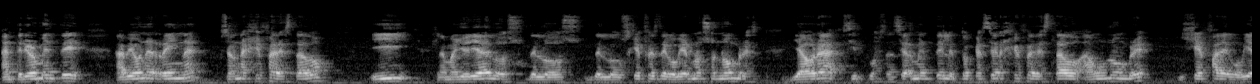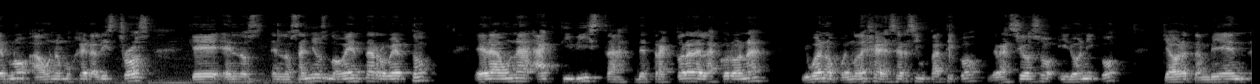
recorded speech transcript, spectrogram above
Anteriormente había una reina, o sea, una jefa de Estado, y la mayoría de los, de los, de los jefes de gobierno son hombres. Y ahora, circunstancialmente, le toca ser jefe de Estado a un hombre y jefa de gobierno a una mujer, a Liz Truss, que en los, en los años 90, Roberto, era una activista detractora de la corona. Y bueno, pues no deja de ser simpático, gracioso, irónico que ahora también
